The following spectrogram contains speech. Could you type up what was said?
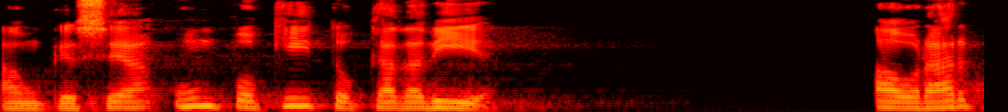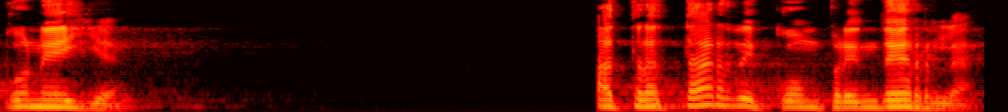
aunque sea un poquito cada día a orar con ella, a tratar de comprenderla,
